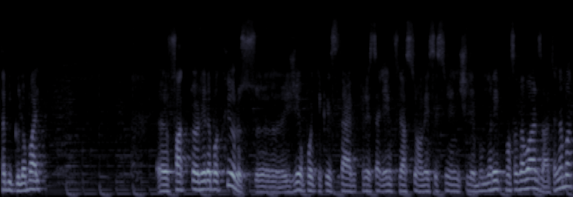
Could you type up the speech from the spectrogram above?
tabii global faktörlere bakıyoruz. E, jeopolitik riskler, küresel enflasyon, resesyon endişeleri bunlar hep masada var zaten ama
